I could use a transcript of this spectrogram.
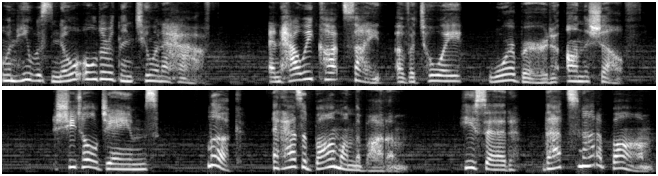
when he was no older than two and a half, and how he caught sight of a toy warbird on the shelf. She told James, Look, it has a bomb on the bottom. He said, That's not a bomb.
